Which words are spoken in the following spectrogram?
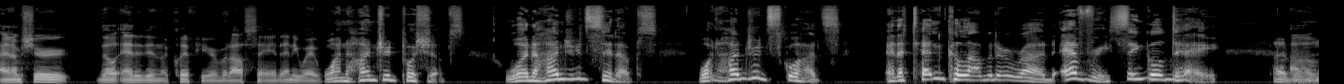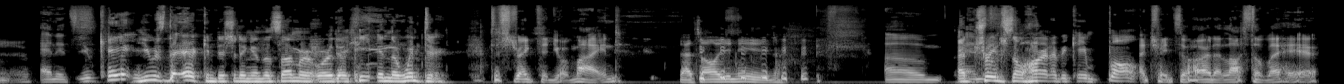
and I'm sure they'll edit in the clip here, but I'll say it anyway: 100 push-ups, 100 sit-ups, 100 squats, and a 10 kilometer run every single day. I don't Um. And it's You can't use the air conditioning in the summer or the heat in the winter. to strengthen your mind. That's all you need. Um, I trained so hard I became bald. I trained so hard I lost all my hair.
